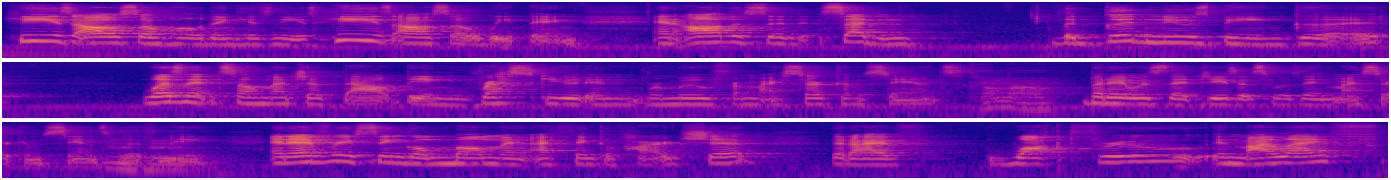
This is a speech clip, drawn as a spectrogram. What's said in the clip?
He's also holding his knees. He's also weeping. And all of a sudden, the good news being good wasn't so much about being rescued and removed from my circumstance, Come on. but it was that Jesus was in my circumstance with me. And every single moment I think of hardship that I've walked through in my life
